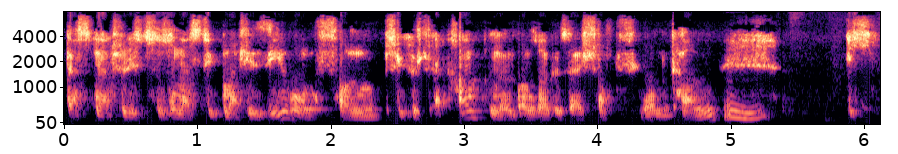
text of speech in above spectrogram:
das natürlich zu so einer Stigmatisierung von psychisch Erkrankten in unserer Gesellschaft führen kann. Mhm. Ich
